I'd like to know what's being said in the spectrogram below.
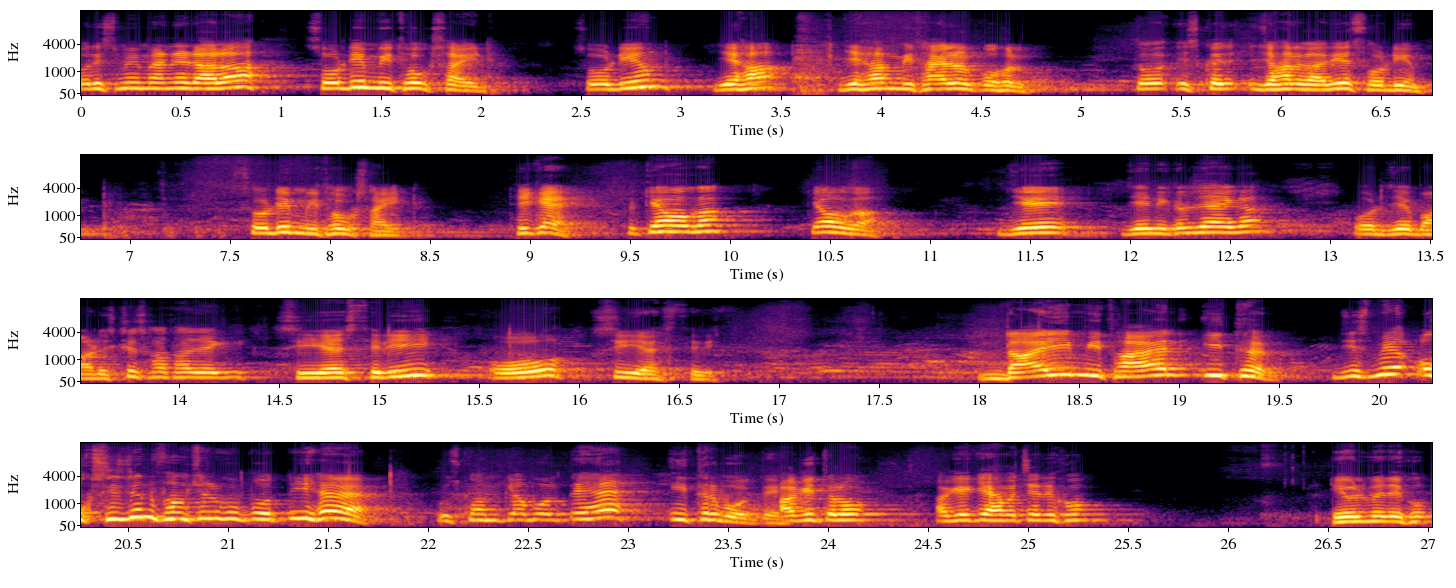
और इसमें मैंने डाला सोडियम मिथोक्साइड सोडियम, यहाँ यहाँ मिथाइल अल्कोहल। तो इसका जहाँ लगा दिया सोडियम। सोडियम मिथोक्साइड। ठीक है? तो क्या होगा? क्या होगा? ये ये निकल जाएगा और ये बाड इसके साथ आ जाएगी। C H three O C H three di methyl ether, जिसमें ऑक्सीजन फ़ंक्शन ग्रुप होती है, उसको हम क्या बोलते हैं? ईथर बोलते हैं। आगे चलो। आगे क्या है बच्चे देखो? टेबल में देखो।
